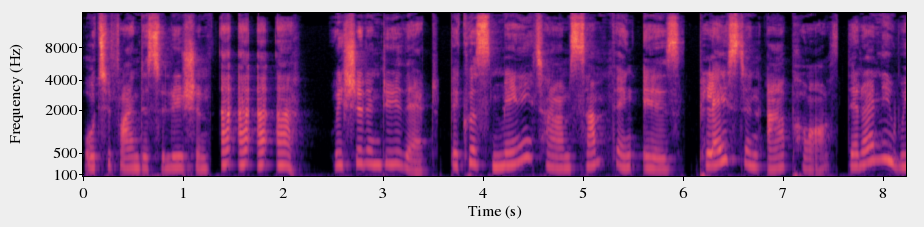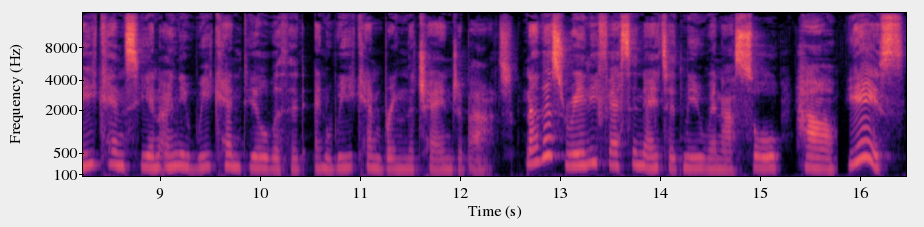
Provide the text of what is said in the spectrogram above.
or to find a solution. Uh uh uh uh. We shouldn't do that because many times something is placed in our path that only we can see and only we can deal with it and we can bring the change about. Now, this really fascinated me when I saw how, yes,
